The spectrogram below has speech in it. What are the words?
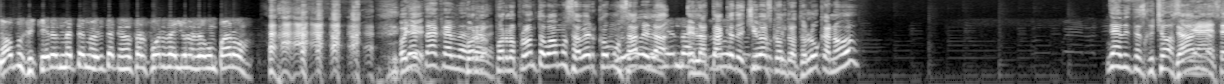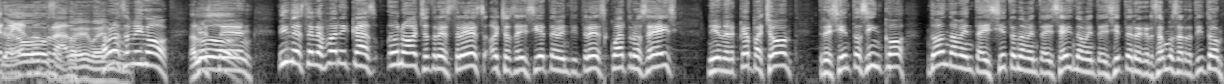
No, pues si quieres, méteme ahorita que no está el fuerza y yo les hago un paro. oye, está, carnal. por, lo- por lo pronto vamos a ver cómo Saludos, sale la- leyenda, el ataque saludos, de Chivas contra Toluca, ¿no? Ya ni te escuchó. Ya Ya, ni este güey otro lado. fue, bueno. Abrazo, amigo. Saludos. Este, líneas telefónicas 1833-867-2346. Y en el Capachón 305-297-9697. Regresamos a ratito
